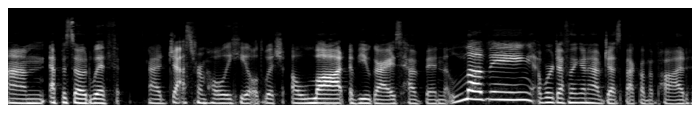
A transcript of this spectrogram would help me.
um, episode with uh, Jess from Holy Healed, which a lot of you guys have been loving. We're definitely going to have Jess back on the pod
